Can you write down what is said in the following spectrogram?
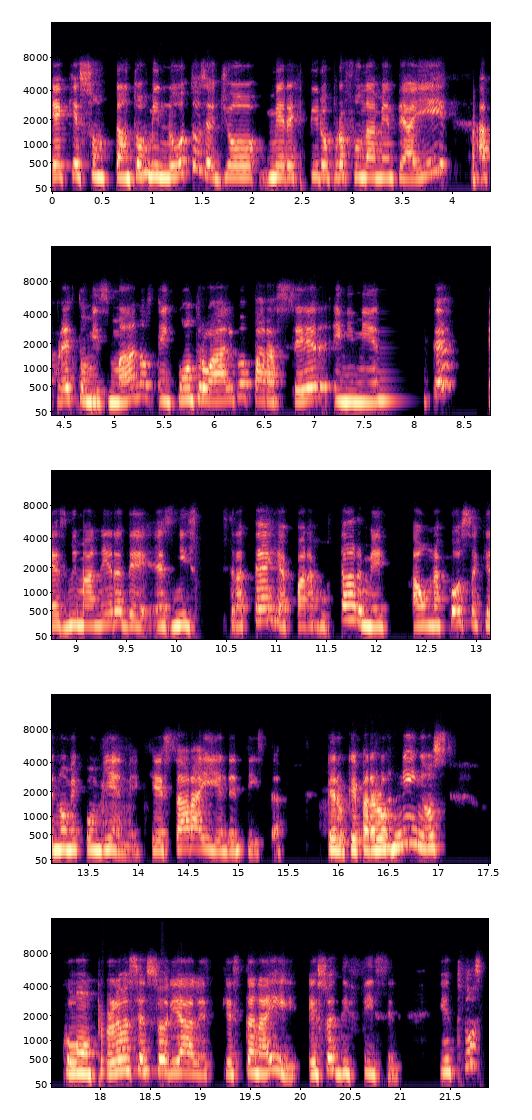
y que son tantos minutos, yo me respiro profundamente ahí, aprieto mis manos, encuentro algo para hacer en mi mente, es mi manera de, es mi estrategia para ajustarme a una cosa que no me conviene, que es estar ahí en dentista. Pero que para los niños con problemas sensoriales que están ahí, eso es difícil. Entonces,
